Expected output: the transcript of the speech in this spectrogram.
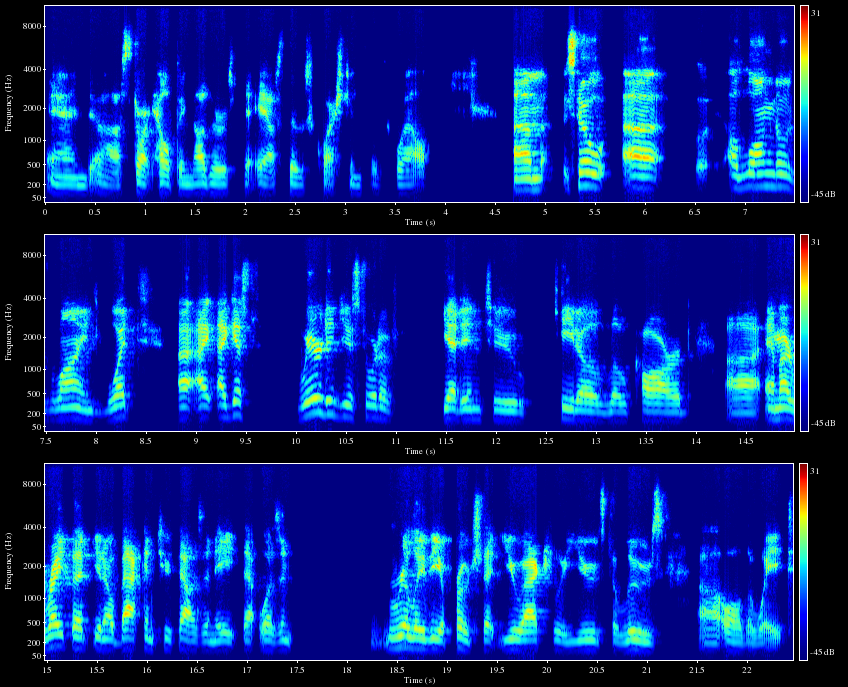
and uh, start helping others to ask those questions as well. Um, so uh, along those lines, what I, I, guess where did you sort of get into keto, low carb? Uh, am I right that you know back in 2008 that wasn't really the approach that you actually used to lose uh, all the weight?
